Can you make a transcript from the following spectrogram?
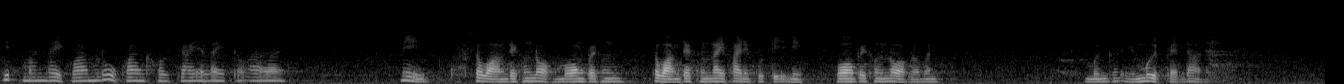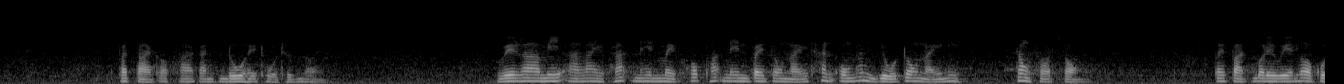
คิดมันได้ความรู้ความเข้าใจอะไรต่ออะไร นี่สว่างแต่ข้างนอกมองไปข้างสว่างแต่ข้างในภายในกุฏินี่ มองไปข้างนอกแล้วมันเหมือนกับมืดแปดด้าน ระตาก็พากันดูให้ถูกถึงหน่อย เวลามีอะไรพระเนนไม่ครบพระเนนไปตรงไหน ท่านองค์นั้นอยู่ตรงไหนนี่ ต้องสอดส่อง ไปปัดบริเวณรอบกุ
